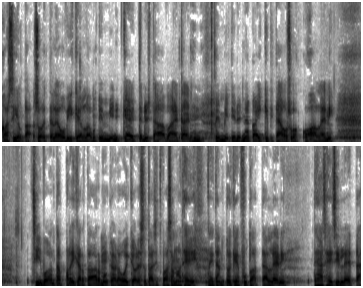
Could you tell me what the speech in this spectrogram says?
kasilta, soittelee ovikelloa, mutta en minä nyt käyttänyt sitä avainta, en minä että nämä kaikki pitää osua kohdalle, niin siinä voi antaa pari kertaa armon käydä oikeudessa tai sitten vaan sanoa, että hei, ei tämä nyt oikein futaa tälleen, niin tehdään hei silleen, että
